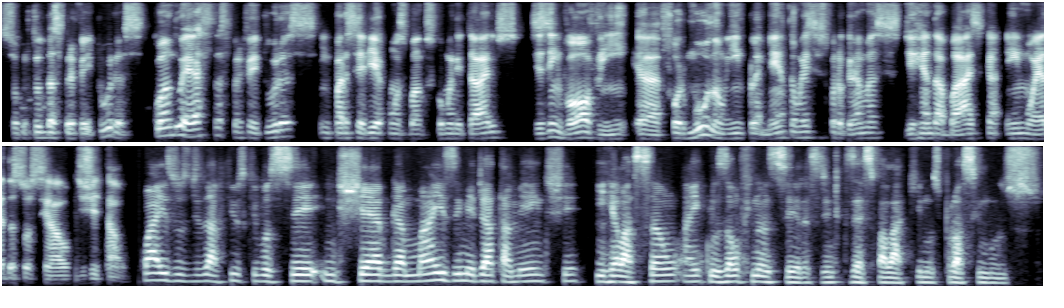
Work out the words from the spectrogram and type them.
sobretudo das prefeituras, quando estas prefeituras, em parceria com os bancos comunitários, desenvolvem, uh, formulam e implementam esses programas de renda básica em moeda social digital. Quais os desafios que você enxerga mais imediatamente em relação à inclusão financeira, se a gente quisesse falar aqui nos próximos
